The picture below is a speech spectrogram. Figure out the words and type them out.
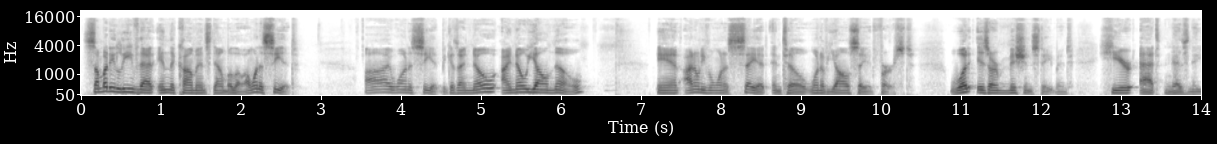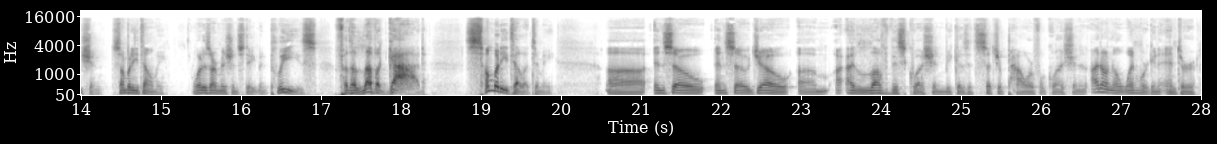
Somebody leave that in the comments down below. I want to see it. I want to see it because I know I know y'all know and I don't even want to say it until one of y'all say it first. What is our mission statement here at Nez Nation? Somebody tell me. What is our mission statement? Please, for the love of God, somebody tell it to me. Uh, and so, and so, Joe, um, I, I, love this question because it's such a powerful question, and I don't know when we're going to enter.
